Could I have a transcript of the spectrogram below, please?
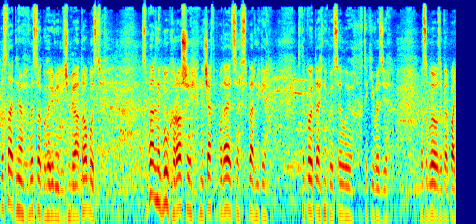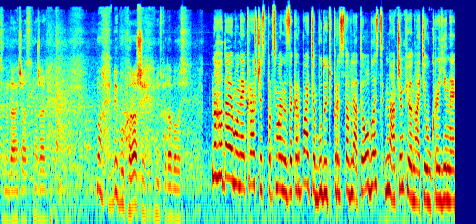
достатньо високого рівня для чемпіонату області. Суперник був хороший, не часто попадаються суперники з такою технікою, силою в такій вазі, особливо в Закарпатті на даний час, на жаль. Ну, бій був хороший, мені сподобалось. Нагадаємо, найкращі спортсмени Закарпаття будуть представляти область на чемпіонаті України,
